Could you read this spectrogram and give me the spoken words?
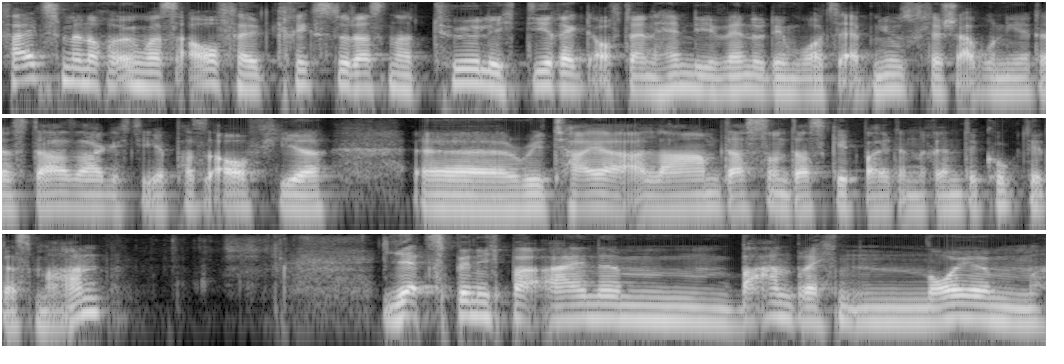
Falls mir noch irgendwas auffällt, kriegst du das natürlich direkt auf dein Handy, wenn du den WhatsApp Newsflash abonniert hast. Da sage ich dir, pass auf hier, äh, Retire Alarm, das und das geht bald in Rente. Guck dir das mal an. Jetzt bin ich bei einem bahnbrechenden neuen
